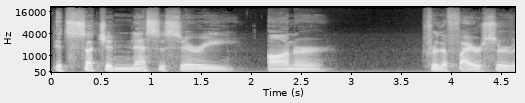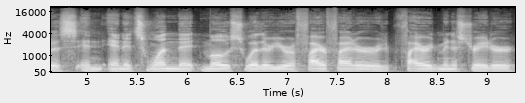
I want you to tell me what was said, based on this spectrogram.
it's such a necessary honor for the fire service, and, and it's one that most, whether you're a firefighter or a fire administrator,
